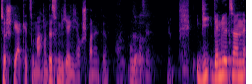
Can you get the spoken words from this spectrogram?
zur Stärke zu machen. Und das finde ich eigentlich auch spannend. 100 Prozent. Wie, wenn du jetzt an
